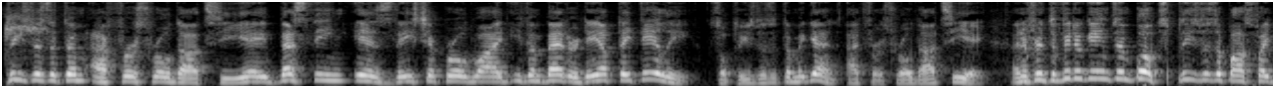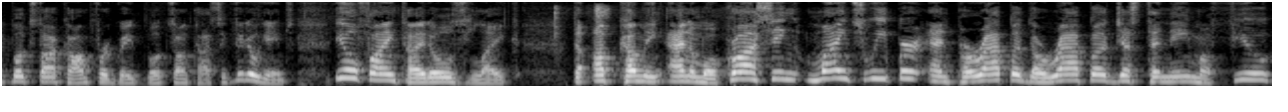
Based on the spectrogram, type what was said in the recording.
Please visit them at firstrow.ca. Best thing is they ship worldwide. Even better, they update daily. So please visit them again at firstrow.ca. And if you're into video games and books, please visit bossfightbooks.com for great books on classic video games. You'll find titles like the upcoming Animal Crossing, Minesweeper, and PaRappa the Rapper, just to name a few.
